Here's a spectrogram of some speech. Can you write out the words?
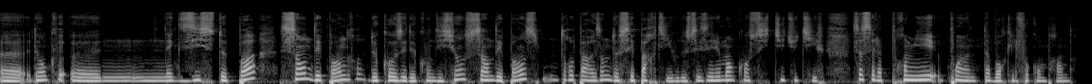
euh, donc euh, n'existe pas sans dépendre de causes et de conditions, sans dépendre par exemple de ses parties ou de ses éléments constitutifs. Ça c'est le premier point d'abord qu'il faut comprendre.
